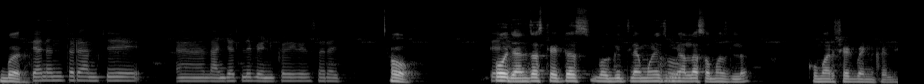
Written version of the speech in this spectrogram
बरं. त्यानंतर आमचे अं, लांज्यातले बेंडकळे सर आहेत. हो. हो ज्यांचा स्टेटस बघितल्यामुळेच हो. मला समजलं कुमार शेठ बेंडकले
